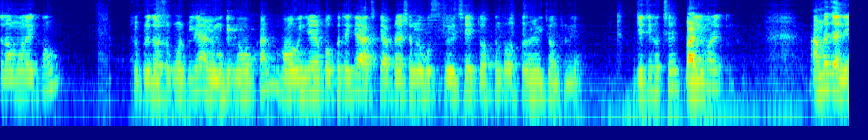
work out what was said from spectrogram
আসসালামু আলাইকুম। সুপ্রিয় দর্শক মন্ডলী আমি মুকিত মাহবুব খান, মাহবুব ইঞ্জিনিয়ারের পক্ষ থেকে আজকে আপনার সামনে উপস্থিত হয়েছে একটি অত্যন্ত অত্যাধুনিক যন্ত্র নিয়ে, যেটি হচ্ছে বার্লি মারাই যন্ত্র আমরা জানি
